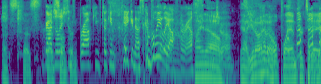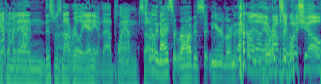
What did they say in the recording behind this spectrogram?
That's, that's Congratulations, That's. Brock. You've taken taken us completely off the rails. I know. job. Yeah, you know, I had a whole plan for today coming in. This was not really any of that plan. So It's really nice that Rob is sitting here learning how to I know. Yeah, board, Rob's like, what a show.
